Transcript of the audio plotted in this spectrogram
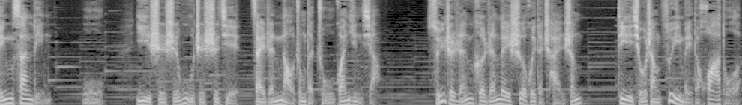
零三零五，意识是物质世界在人脑中的主观印象。随着人和人类社会的产生，地球上最美的花朵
